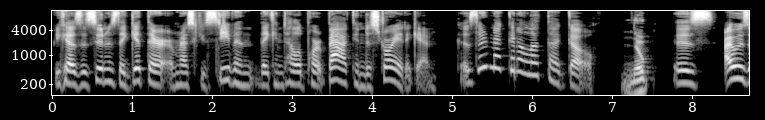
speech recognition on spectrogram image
because as soon as they get there and rescue Steven, they can teleport back and destroy it again. Because they're not going to let that go. Nope is I was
